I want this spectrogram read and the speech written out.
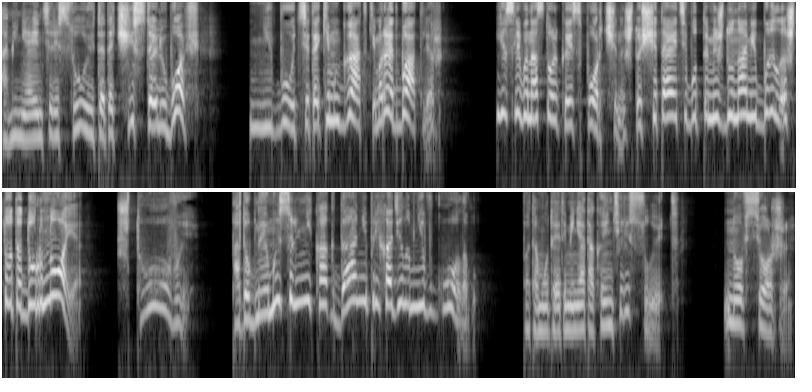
А меня интересует эта чистая любовь, «Не будьте таким гадким, Ред Батлер! Если вы настолько испорчены, что считаете, будто между нами было что-то дурное...» «Что вы? Подобная мысль никогда не приходила мне в голову. Потому-то это меня так и интересует. Но все же,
